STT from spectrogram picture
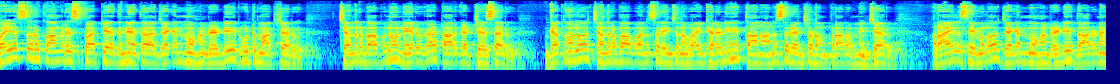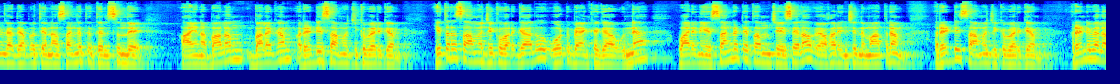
వైఎస్ఆర్ కాంగ్రెస్ పార్టీ అధినేత జగన్మోహన్ రెడ్డి రూట్ మార్చారు. చంద్రబాబును నేరుగా టార్గెట్ చేశారు. గతంలో చంద్రబాబు అనుసరించిన వైఖరిని తాను అనుసరించడం ప్రారంభించారు. రాయలసీమలో జగన్మోహన్ రెడ్డి దారుణంగా దెబ్బతిన్న సంగతి తెలిసిందే. ఆయన బలం బలగం రెడ్డి సామాజిక వర్గం. ఇతర సామాజిక వర్గాలు ఓటు బ్యాంకుగా ఉన్నా వారిని సంఘటితం చేసేలా వ్యవహరించింది మాత్రం రెడ్డి సామాజిక వర్గం. రెండు వేల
